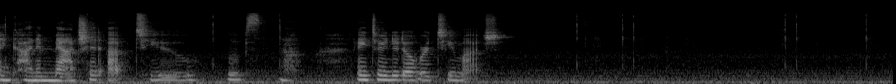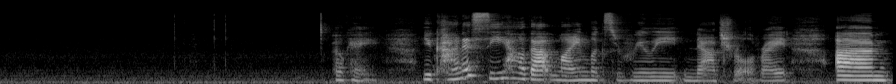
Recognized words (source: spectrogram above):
And kind of match it up to, oops, I turned it over too much. Okay, you kind of see how that line looks really natural, right? Um,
